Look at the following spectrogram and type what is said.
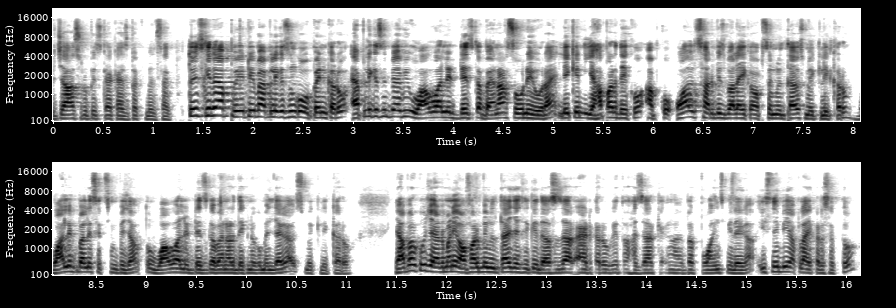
पचास रुपीज़ का कैशबैक मिल सकता है। तो इसके लिए आप पेटीएम एप्लीकेशन को ओपन करो। एप्लीकेशन पे अभी वाव वॉलेट डेस्क का बैनर शो नहीं हो रहा है, लेकिन यहाँ पर देखो आपको ऑल सर्विस वाला एक ऑप्शन मिलता है, उसमें क्लिक करो। वॉलेट वाले सेक्शन पे जाओ तो वाव वॉलेट डेस्क का बैनर देखने को मिल जाएगा, उसमें क्लिक करो। यहाँ पर कुछ एड मनी ऑफ़र भी मिलता है, जैसे कि दस हज़ार ऐड करोगे तो हज़ार पर पॉइंट्स मिलेगा। इसे भी अप्लाई कर सकते हो।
